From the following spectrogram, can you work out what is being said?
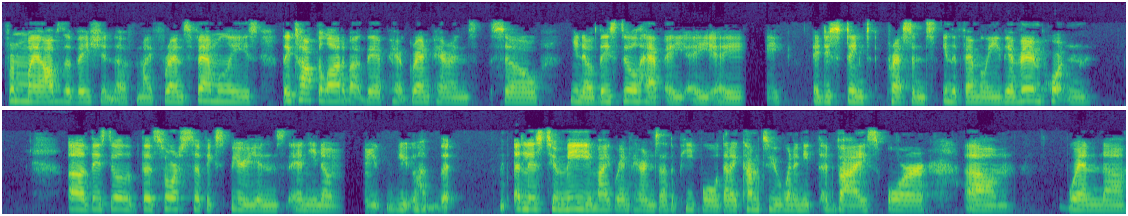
from my observation of my friends' families, they talk a lot about their grandparents. So you know, they still have a a, a a distinct presence in the family. They're very important. Uh, they're still the source of experience, and you know, you, you at least to me, my grandparents are the people that I come to when I need advice or um, when uh,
